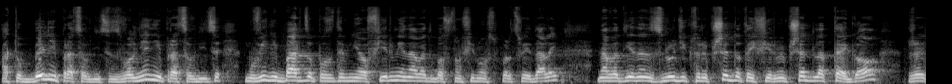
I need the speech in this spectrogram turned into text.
a tu byli pracownicy, zwolnieni pracownicy, mówili bardzo pozytywnie o firmie, nawet bo z tą firmą współpracuje dalej. Nawet jeden z ludzi, który przyszedł do tej firmy, przyszedł dlatego, że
